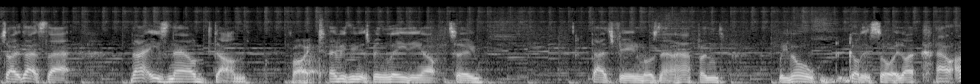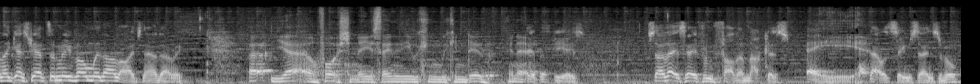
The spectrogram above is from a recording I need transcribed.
so that's that. That is now done. Right. Everything that's been leading up to Dad's funeral has now happened. We've all got it sorted out, and I guess we have to move on with our lives now, don't we? Uh, yeah, unfortunately, it's the only thing we can we can do, isn't It it? really is. So let's hear from Futher Muckers. Hey. That would seem sensible.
